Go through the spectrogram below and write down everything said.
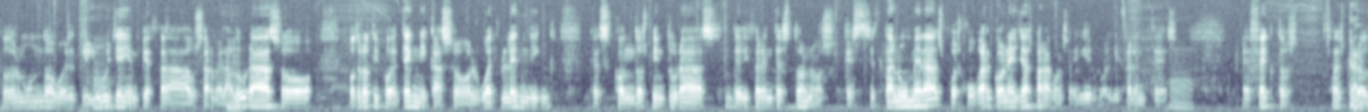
Todo el mundo pues diluye y empieza a usar veladuras o otro tipo de técnicas o el wet blending, que es con dos pinturas de diferentes tonos que están húmedas, pues jugar con ellas para conseguir pues, diferentes mm. efectos, ¿sabes? Pero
